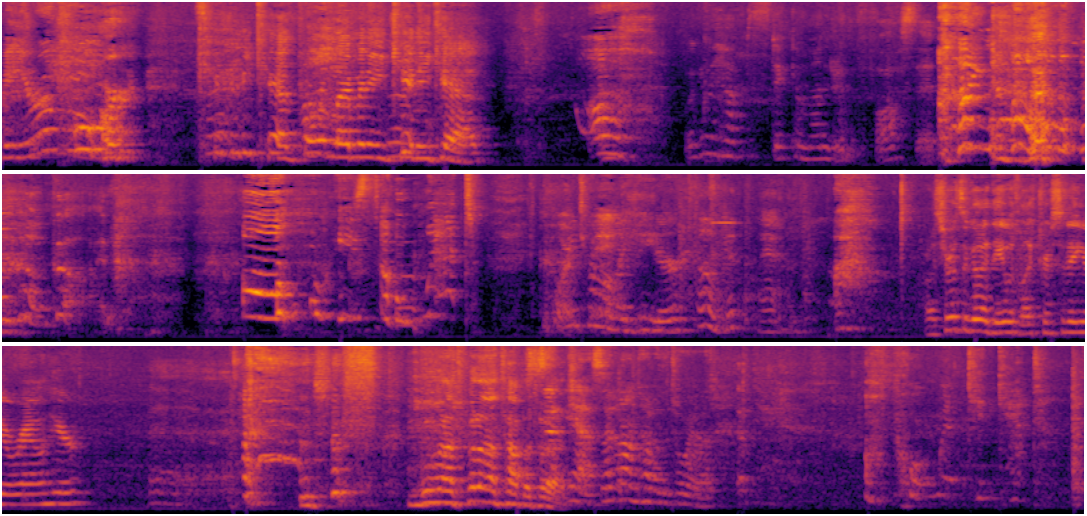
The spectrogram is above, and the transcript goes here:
Harvey. You're okay. Poor kitty cat. Poor lemony kitty cat. Oh, We're gonna have to stick him under the faucet. I know. oh God. Oh, he's so wet. Poor Turn on the heater. Oh, good plan. I'm sure it's a good idea with electricity around here. Uh, Move on, put it on top of the Set, toilet. yeah, set it on top of the toilet. okay. Oh, poor wet kitty cat.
